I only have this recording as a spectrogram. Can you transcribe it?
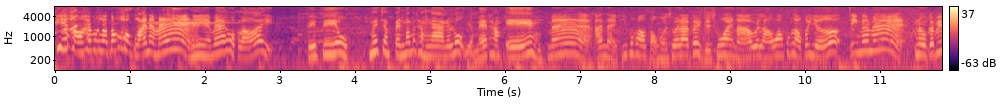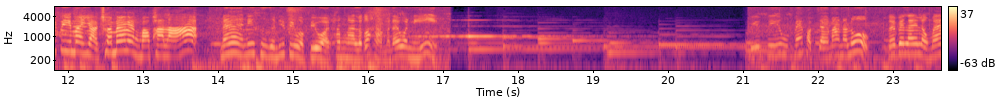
พี่เขาให้พวกเราตั้งหกร้อยน่ะแม่ นี่แม่หกร้อย ฟิล์มฟิวส์ไม่จำเป็นต้องไปทำงานนะลูกอย่าแม่ทำเอง แม่ อันไหนที่พวกเราสองคนช่วยได้ก็อยากจะช่วยนะ เวลาว่างพวกเราก็เยอะ จริงด้วยแม่ หนูกับพี่ฟิล์มอะอยากช่วยแม่แบ่งเบาภาระแม่นี่คือเงินที่ฟิล์มกับฟิวส์อะทำงานแล้วก็หามาได้วันนี้ฟิล์มฟิวส์แม่ขอบใจมากนะลูก ไม่เป็นไรหรอกแม่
